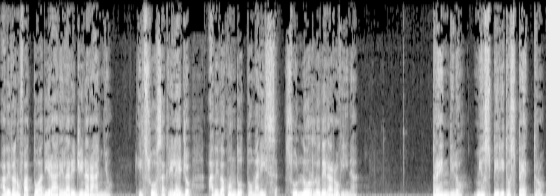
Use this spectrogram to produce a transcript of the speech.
avevano fatto adirare la regina ragno il suo sacrilegio aveva condotto Malisse sull'orlo della rovina. Prendilo, mio spirito spettro,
